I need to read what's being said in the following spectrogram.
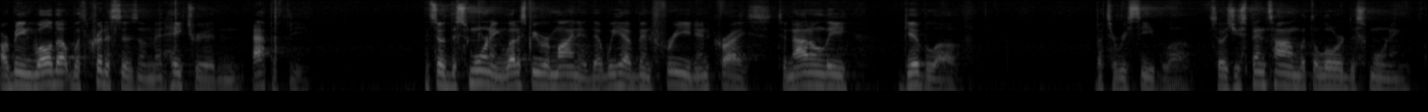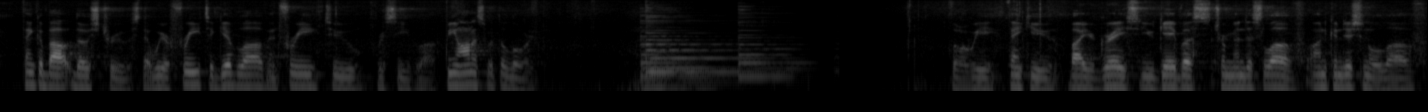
Or being welled up with criticism and hatred and apathy? And so this morning, let us be reminded that we have been freed in Christ to not only give love, but to receive love. So as you spend time with the Lord this morning, think about those truths that we are free to give love and free to receive love. Be honest with the Lord. Lord, we thank you by your grace. You gave us tremendous love, unconditional love.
